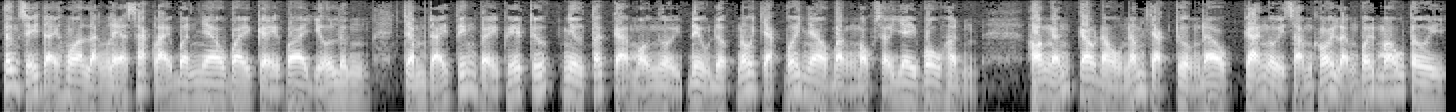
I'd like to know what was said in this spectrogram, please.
Tướng sĩ đại hoa lặng lẽ sát lại bên nhau, vai kề vai giữa lưng, chậm rãi tiến về phía trước như tất cả mọi người đều được nối chặt với nhau bằng một sợi dây vô hình. Họ ngẩng cao đầu nắm chặt trường đao, cả người sạm khói lẫn với máu tươi.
